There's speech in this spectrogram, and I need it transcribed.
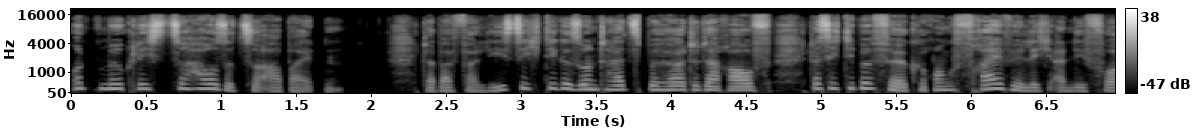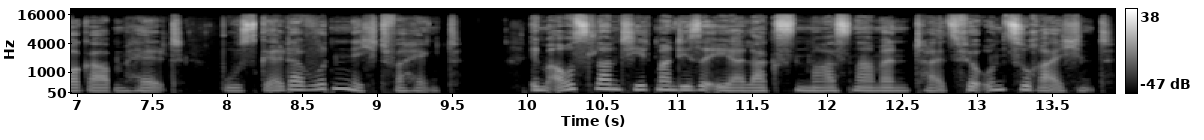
und möglichst zu Hause zu arbeiten. Dabei verließ sich die Gesundheitsbehörde darauf, dass sich die Bevölkerung freiwillig an die Vorgaben hält. Bußgelder wurden nicht verhängt. Im Ausland hielt man diese eher laxen Maßnahmen teils für unzureichend.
